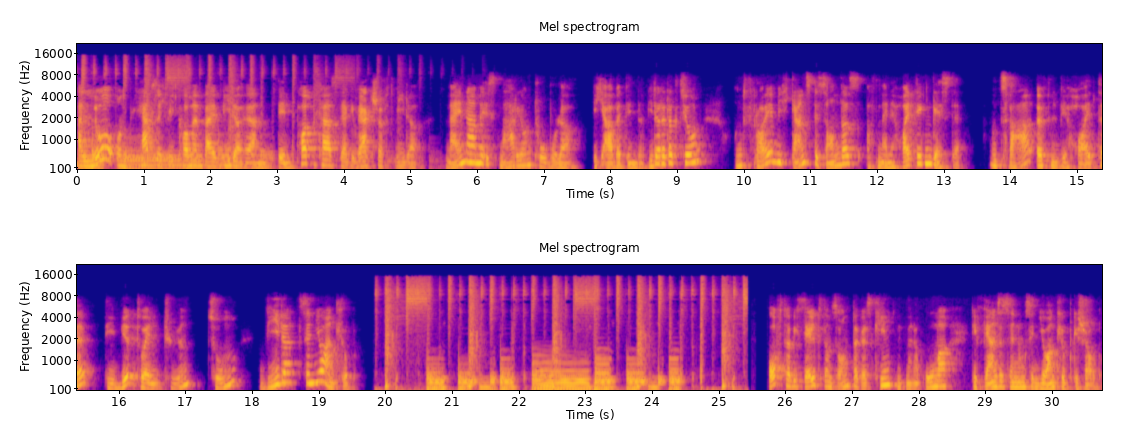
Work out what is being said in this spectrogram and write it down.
Hallo und herzlich willkommen bei Wiederhören, dem Podcast der Gewerkschaft Wieder. Mein Name ist Marion Tobola. Ich arbeite in der Wiederredaktion und freue mich ganz besonders auf meine heutigen Gäste. Und zwar öffnen wir heute die virtuellen Türen zum Wieder Seniorenclub. Oft habe ich selbst am Sonntag als Kind mit meiner Oma die Fernsehsendung Seniorenclub geschaut.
